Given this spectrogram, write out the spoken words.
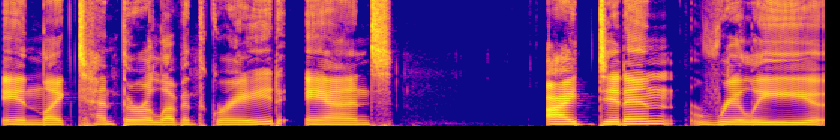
in like 10th or 11th grade, and I didn't really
